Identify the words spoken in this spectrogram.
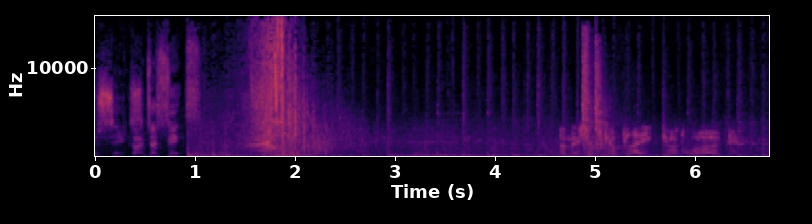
Your six. Gotcha six! The mission's complete. Good work.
